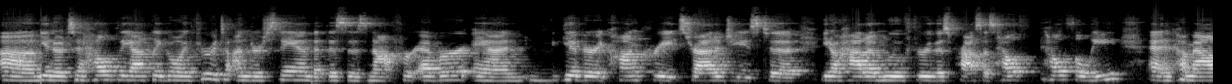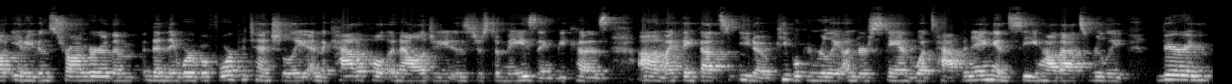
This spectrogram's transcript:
um, you know to help the athlete going through it to understand that this is not forever and give very concrete strategies to you know how to move through this process health healthily and come out you know even stronger than than they were before potentially and the catapult analogy is just amazing because um, i think that's you know people can really understand what's happening and see how that's really very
